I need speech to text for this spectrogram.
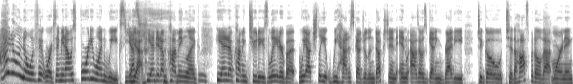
I don't know if it works. I mean, I was 41 weeks. Yes, Yeah. he ended up coming like he ended up coming 2 days later, but we actually we had a scheduled induction and as I was getting ready to go to the hospital that morning,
